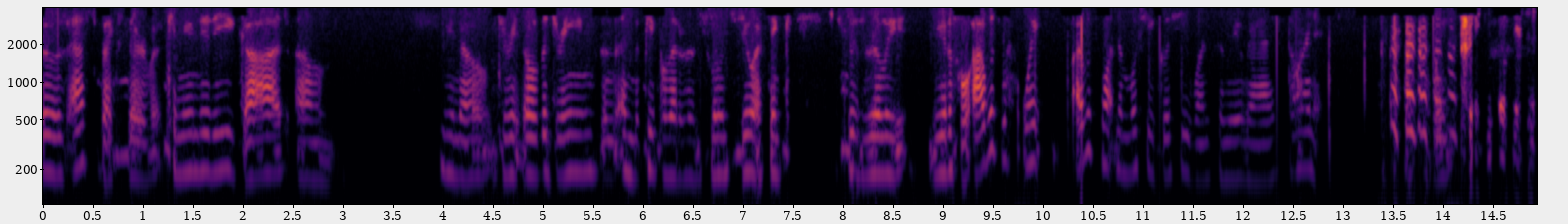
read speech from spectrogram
those aspects there. But community, God, um, you know, dream, all the dreams and, and the people that have influenced you. I think this is really beautiful. I was wait, I was wanting a mushy gushy one from you, Raz. Darn it.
